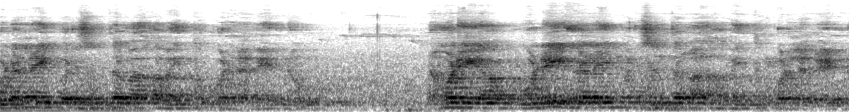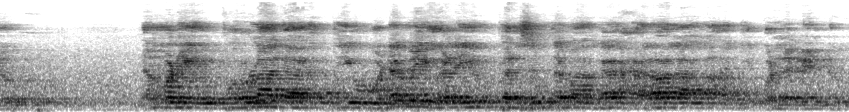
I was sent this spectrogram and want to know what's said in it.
உடலை பரிசுத்தமாக வைத்துக் கொள்ள வேண்டும். நம்முடைய உடைகளை பரிசுத்தமாக வைத்துக் கொள்ள வேண்டும். நம்முடைய பொருளாதாரத்தை உடைமைகளையும் பரிசுத்தமாக ஹலால் ஆக்கிக் கொள்ள வேண்டும்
